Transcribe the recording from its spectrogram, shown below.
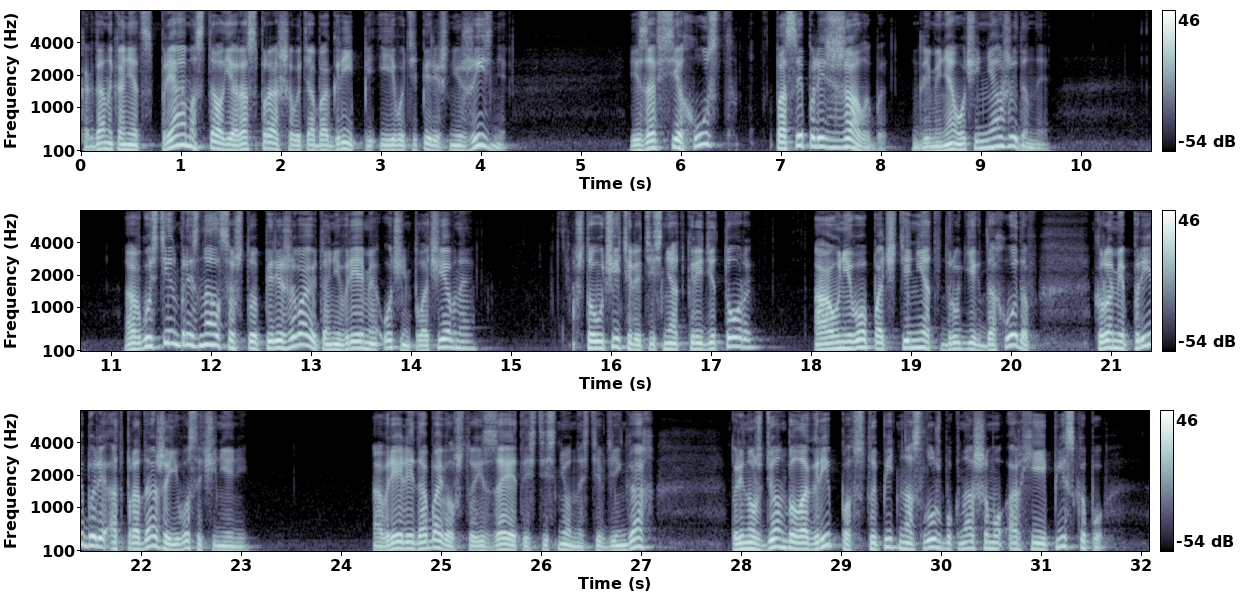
Когда, наконец, прямо стал я расспрашивать об Агриппе и его теперешней жизни, изо всех уст посыпались жалобы, для меня очень неожиданные. Августин признался, что переживают они время очень плачевное, что учителя теснят кредиторы, а у него почти нет других доходов, кроме прибыли от продажи его сочинений. Аврелий добавил, что из-за этой стесненности в деньгах принужден был Агриппа вступить на службу к нашему архиепископу,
